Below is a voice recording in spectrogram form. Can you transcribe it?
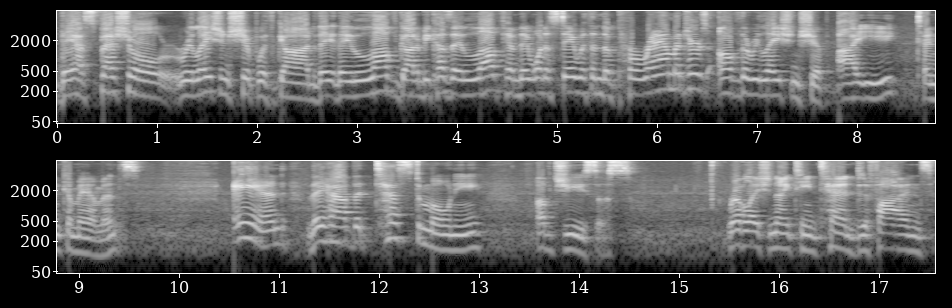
they have special relationship with God. They, they love God, and because they love Him, they want to stay within the parameters of the relationship, i.e., Ten Commandments. And they have the testimony of Jesus. Revelation 19:10 defines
